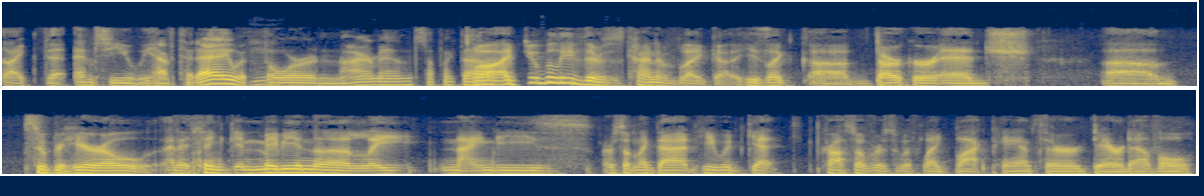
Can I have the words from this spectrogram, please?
like the MCU we have today with Mm. Thor and Iron Man stuff like that? Well, I do believe there's kind of like uh, he's like uh, darker edge uh, superhero, and I think maybe in the late '90s or something like that, he would get crossovers with like Black Panther, Daredevil.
